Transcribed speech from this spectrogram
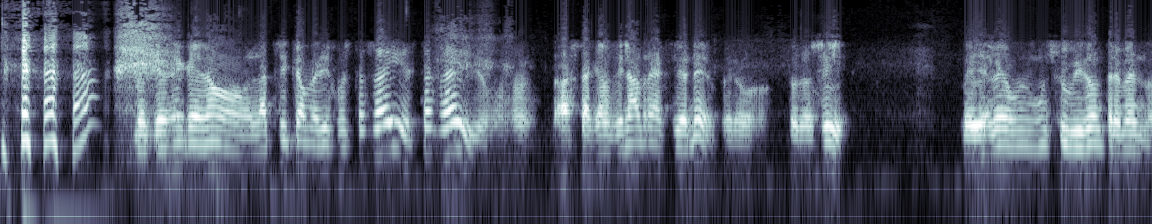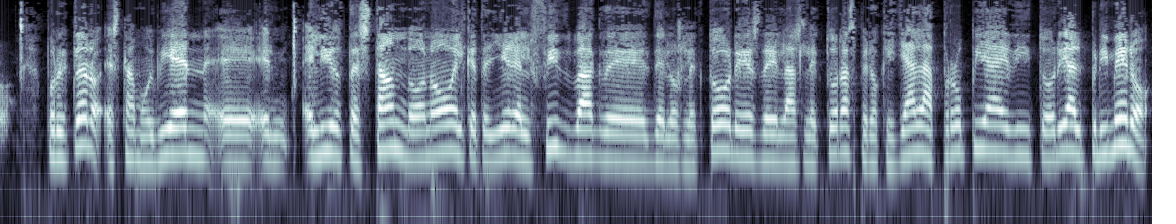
me quedé que no. La chica me dijo, ¿estás ahí? ¿Estás ahí? hasta que al final reaccioné, pero, pero sí. Me llevé un, subidón tremendo. Porque claro, está muy bien eh, el, ir testando, ¿no? El que te llegue el feedback de, de los lectores, de las lectoras, pero que ya la propia editorial, primero,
